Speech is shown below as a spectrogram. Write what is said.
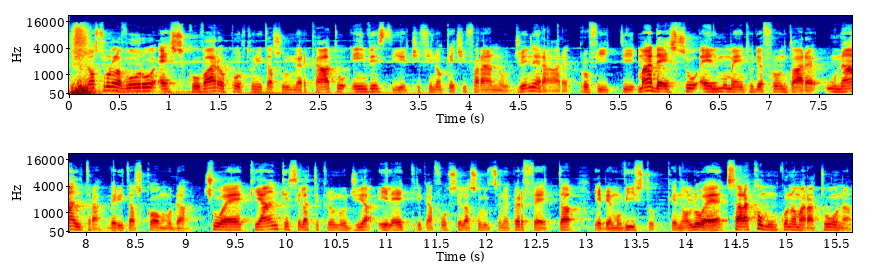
Il nostro lavoro è scovare opportunità sul mercato e investirci fino a che ci faranno generare profitti, ma adesso è il momento di affrontare un'altra verità scomoda, cioè che anche se la tecnologia elettrica fosse la soluzione perfetta, e abbiamo visto che non lo è, sarà comunque una maratona,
